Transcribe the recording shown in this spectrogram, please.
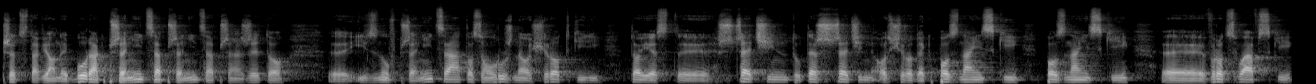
przedstawiony burak, pszenica, pszenica, przężyto y, i znów pszenica. To są różne ośrodki. To jest y, Szczecin, tu też Szczecin, ośrodek poznański, poznański, e, wrocławski.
